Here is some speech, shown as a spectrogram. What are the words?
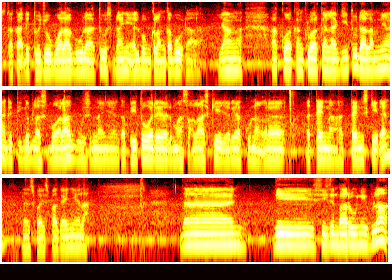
setakat dia tujuh buah lagu lah tu sebenarnya album Kelang Kabut lah. Yang aku akan keluarkan lagi tu dalamnya ada 13 buah lagu sebenarnya tapi tu ada, ada masalah sikit jadi aku nak kena attend lah, attend sikit kan dan sebagainya lah. Dan di season baru ni pula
